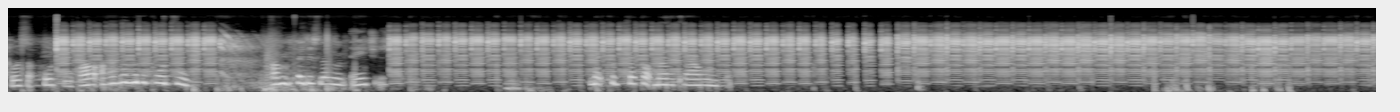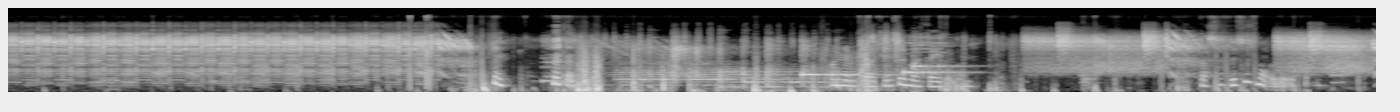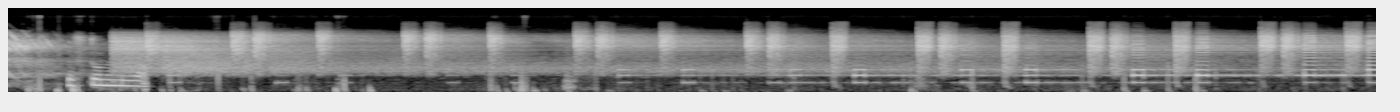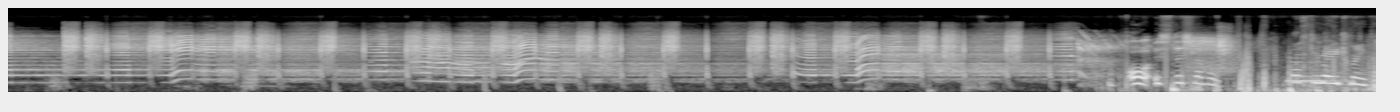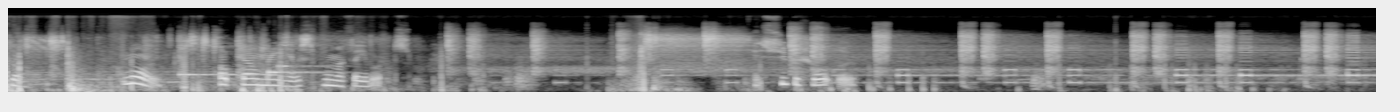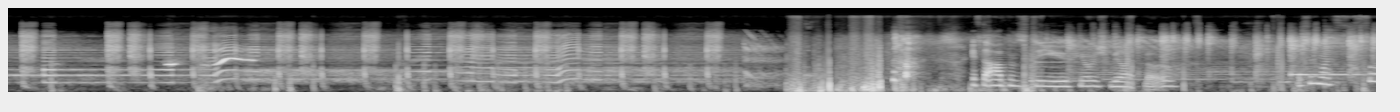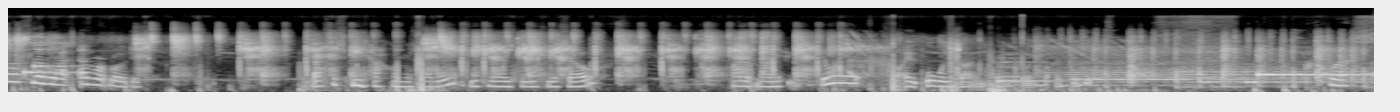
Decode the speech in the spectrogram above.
What the hell is that portal? Oh, I remember the portal. I haven't played this level in ages. Make sure to check out my account. Oh, then first, this is my favourite one. This is, this is not a real thing. Astronomy up. Oh, it's this level. That's the Rage Maker. No. Up Down Mania is one of my favourites. It's super short though. If that happens to you, you'll just be like, no. This is my first level I ever uploaded. That's a speed hack on this level, you can always do for yourself. I don't mind if you do it, but I always die on my own point, but I did it. Quests.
